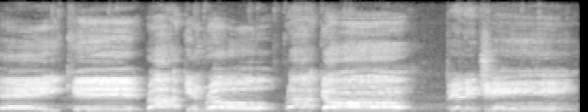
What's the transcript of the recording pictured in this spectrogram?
Hey, kid, rock and roll, rock on, Jean.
